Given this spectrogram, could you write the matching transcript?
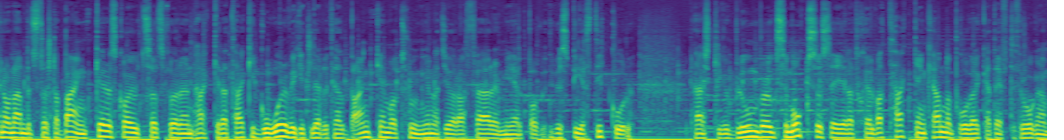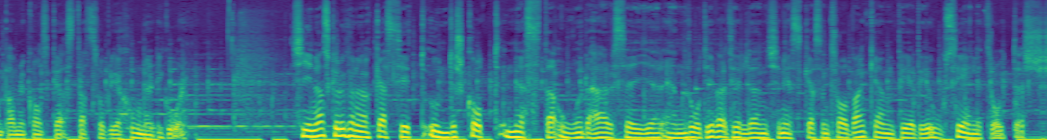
En av landets största banker ska ha utsatts för en hackerattack igår vilket ledde till att banken var tvungen att göra affärer med hjälp av USB-stickor. Det här skriver Bloomberg som också säger att själva attacken kan ha påverkat efterfrågan på amerikanska statsobligationer igår. Kina skulle kunna öka sitt underskott nästa år. Det här säger en rådgivare till den kinesiska centralbanken PBOC enligt Reuters.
